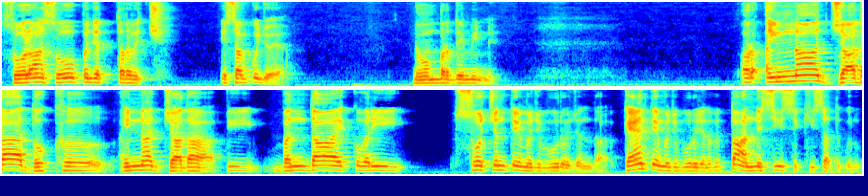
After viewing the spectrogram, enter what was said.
1675 ਵਿੱਚ ਇਹ ਸਭ ਕੁਝ ਹੋਇਆ। ਨਵੰਬਰ ਦੇ ਮਹੀਨੇ। ਔਰ ਇੰਨਾ ਜ਼ਿਆਦਾ ਦੁੱਖ, ਇੰਨਾ ਜ਼ਿਆਦਾ ਵੀ ਬੰਦਾ ਇੱਕ ਵਾਰੀ ਸੋਚਣ ਤੇ ਮਜਬੂਰ ਹੋ ਜਾਂਦਾ, ਕਹਿਣ ਤੇ ਮਜਬੂਰ ਹੋ ਜਾਂਦਾ ਵੀ ਧੰਨ ਸੀ ਸਿੱਖੀ ਸਤਿਗੁਰੂ।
